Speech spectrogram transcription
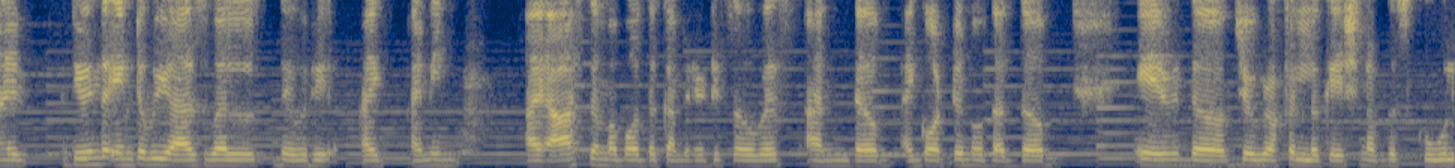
I during the interview as well, they were I I mean I asked them about the community service, and uh, I got to know that the the geographical location of the school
